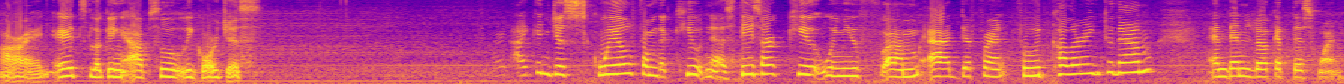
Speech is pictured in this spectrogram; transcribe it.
All right, it's looking absolutely gorgeous. I can just squeal from the cuteness. These are cute when you um, add different food coloring to them. And then look at this one.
